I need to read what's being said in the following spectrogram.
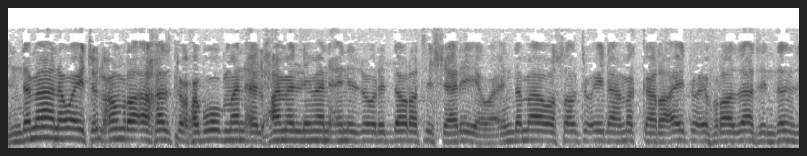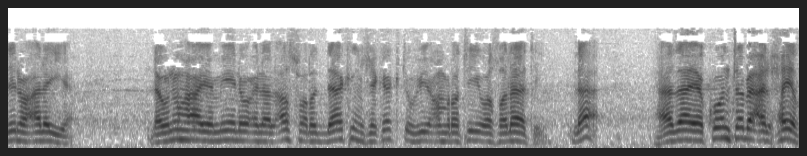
عندما نويت العمرة أخذت حبوب منع الحمل لمنع نزول الدورة الشهرية وعندما وصلت إلى مكة رأيت إفرازات تنزل علي. لونها يميل إلى الأصفر الداكن شككت في عمرتي وصلاتي. لا هذا يكون تبع الحيض.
